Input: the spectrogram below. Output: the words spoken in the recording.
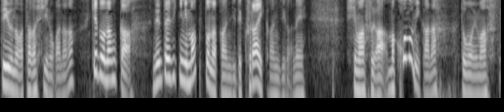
ていうのが正しいのかな？けどなんか、全体的にマットな感じで暗い感じがね、しますが、まあ、好みかなと思います。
